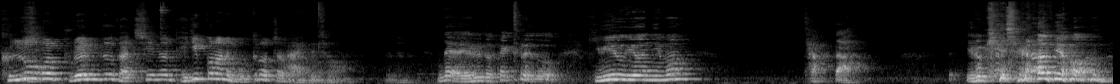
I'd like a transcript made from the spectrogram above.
글로벌 브랜드 가치는 100위권 안에 못 들었잖아요. 아 그렇죠. 음. 근데 예를 들어 팩트래도 김희우 의원님은 작다 이렇게 제가 하면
